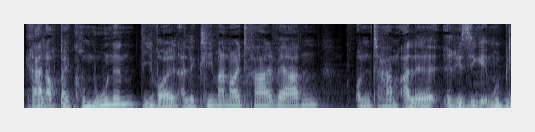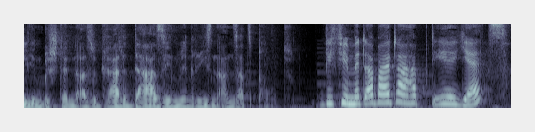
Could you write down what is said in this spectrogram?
gerade auch bei Kommunen, die wollen alle klimaneutral werden und haben alle riesige Immobilienbestände. Also gerade da sehen wir einen riesen Ansatzpunkt. Wie viele Mitarbeiter habt ihr jetzt?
